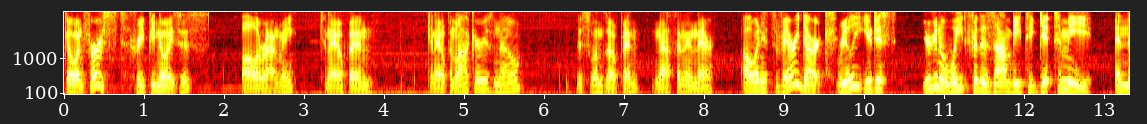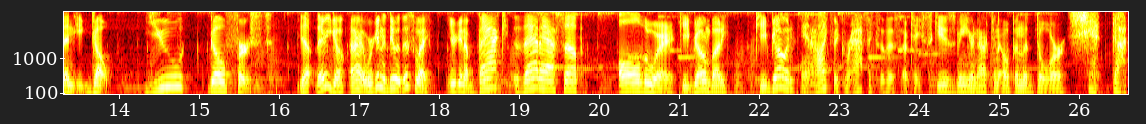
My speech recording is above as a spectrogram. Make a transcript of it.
going first? Creepy noises all around me. Can I open. Can I open lockers? No. This one's open. Nothing in there. Oh, and it's very dark. Really? You just. You're gonna wait for the zombie to get to me and then you go. You go first. Yep, there you go. All right, we're gonna do it this way. You're gonna back that ass up all the way. Keep going, buddy. Keep going. Man, I like the graphics of this. Okay, excuse me, you're not gonna open the door. Shit, god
